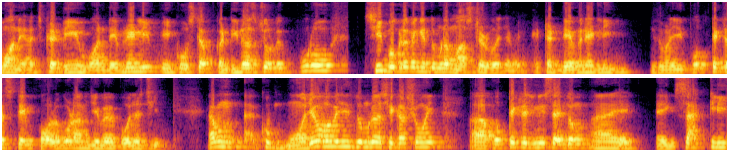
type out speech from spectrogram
ওয়ানে আজকে ডে ওয়ান ডেফিনেটলি এই কোর্সটা কন্টিনিউয়াস চলবে, পুরো সি প্রোগ্রামিং এ তোমরা মাস্টার হয়ে যাবে। এটা ডেফিনেটলি তোমরা যদি প্রত্যেকটা স্টেপ ফলো করো, আমি যেভাবে বোঝাচ্ছি। এবং খুব মজাও হবে যে তোমরা শেখার সময় প্রত্যেকটা জিনিস একদম এক্স্যাক্টলি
